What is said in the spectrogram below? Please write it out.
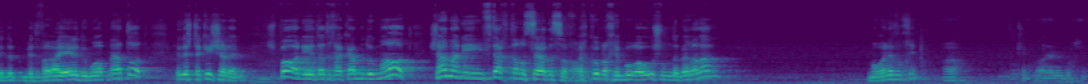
בדבריי אלה דוגמאות מעטות, כדי שתקיש עליהם. פה אני נתתי לך כמה דוגמאות, שם אני אפתח את הנושא עד הסוף. איך קוראים לחיבור ההוא שהוא מדבר עליו? מורה נבוכים. כן, בוא נבוכים.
